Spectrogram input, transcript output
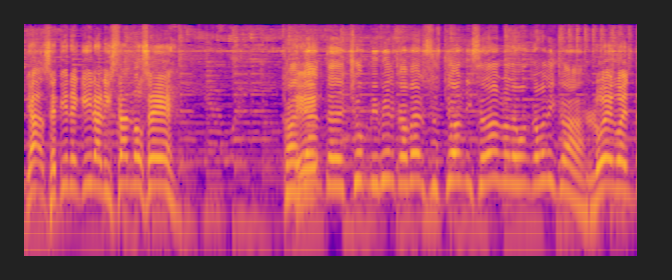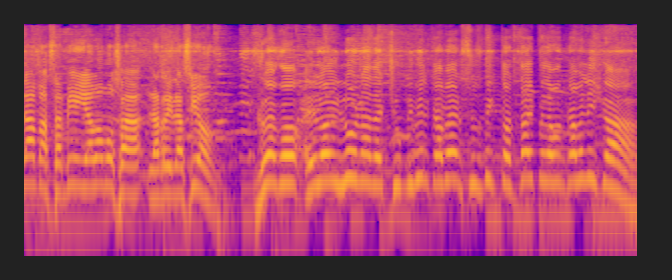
Ya se tienen que ir alistándose. Callante de Chumbivilca versus Johnny Sedano de Huancavelica. Luego en damas también ya vamos a la relación. Luego Eloy Luna de Chumbivilca versus Víctor Taipe de Huancavelica.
